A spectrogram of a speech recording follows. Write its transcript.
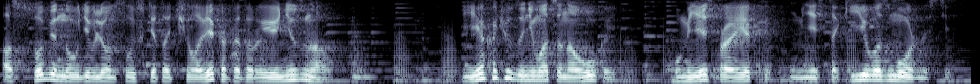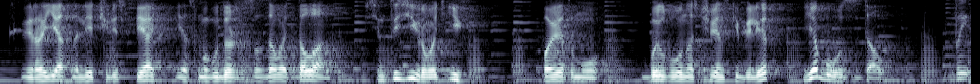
Особенно удивлен слышать это от человека, который ее не знал. Я хочу заниматься наукой. У меня есть проекты, у меня есть такие возможности. Вероятно, лет через пять я смогу даже создавать таланты, синтезировать их. Поэтому, был бы у нас членский билет, я бы его сдал. Вы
